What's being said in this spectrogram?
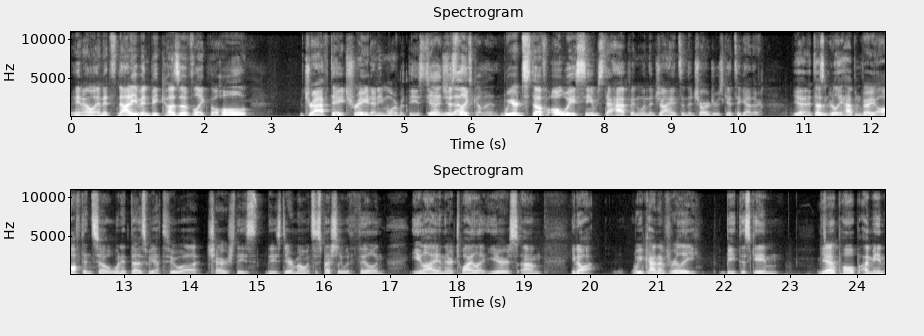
You know, and it's not even because of like the whole draft day trade anymore with these two. Yeah, it's just like coming. weird stuff always seems to happen when the Giants and the Chargers get together. Yeah, and it doesn't really happen very often. So when it does, we have to uh, cherish these these dear moments, especially with Phil and Eli in their twilight years. Um, you know, we kind of really beat this game to Yeah. a pulp. I mean,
